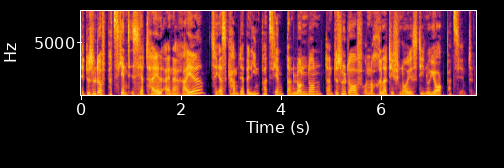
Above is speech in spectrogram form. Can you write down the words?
Der Düsseldorf-Patient ist ja Teil einer Reihe. Zuerst kam der Berlin-Patient, dann London, dann Düsseldorf und noch relativ neu ist die New York-Patientin.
